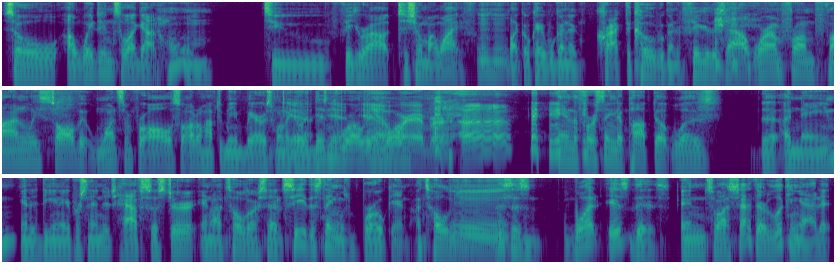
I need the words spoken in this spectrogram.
so I waited until I got home to figure out to show my wife. Mhm. Like, okay, we're gonna crack the code. We're gonna figure this out. Where I'm from, finally solve it once and for all, so I don't have to be embarrassed when I go to Disney yeah, World yeah, anymore. Wherever. Uh, and the first thing that popped up was the a name and a DNA percentage, half sister. And I told her, I said, "See, this thing was broken. I told you, Mm. this is what is this?" And so I sat there looking at it.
